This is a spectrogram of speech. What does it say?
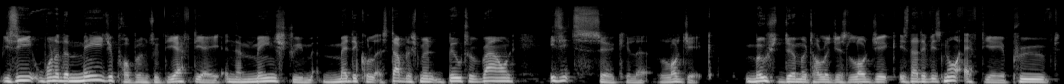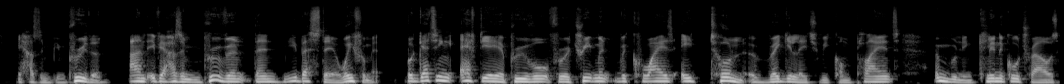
You see, one of the major problems with the FDA and the mainstream medical establishment built around is its circular logic. Most dermatologists' logic is that if it's not FDA approved, it hasn't been proven. And if it hasn't been proven, then you best stay away from it. But getting FDA approval for a treatment requires a ton of regulatory compliance and running clinical trials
